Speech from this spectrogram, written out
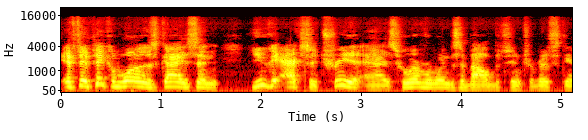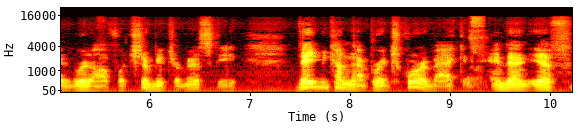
if they pick up one of those guys, then you could actually treat it as whoever wins the battle between Trubisky and Rudolph, which should be Trubisky, they become that bridge quarterback. And then if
